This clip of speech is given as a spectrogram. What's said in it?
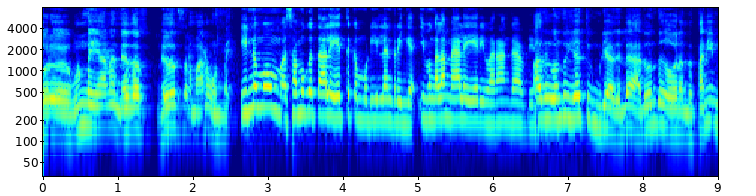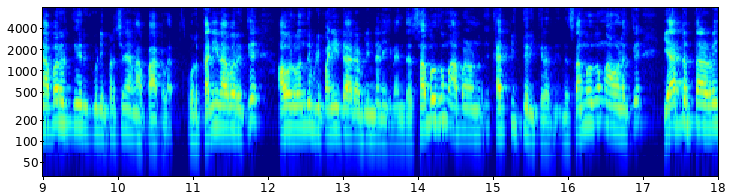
ஒரு உண்மையான நிதர் நிதர்சனமான உண்மை. இன்னமும் சமூகத்தால ஏத்துக்க முடியலன்றீங்க. இவங்க எல்லாம் மேல ஏறி வராங்க அது அப்படின்னு வந்து ஏத்துக்க முடியாது இல்ல அது வந்து ஒரு அந்த தனி நபருக்கு இருக்கக்கூடிய பிரச்சனையை நான் பார்க்கல. ஒரு தனி நபருக்கு அவர் வந்து இப்படி பண்ணிட்டாரு அப்படின்னு நினைக்கிறேன். இந்த சமூகம் அவனுக்கு கற்பித்து இருக்கிறது இந்த சமூகம் அவனுக்கு ஏற்றத்தாழ்வை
